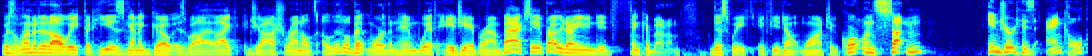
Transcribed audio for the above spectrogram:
was limited all week, but he is going to go as well. I like Josh Reynolds a little bit more than him with AJ Brown back, so you probably don't even need to think about him this week if you don't want to. Courtland Sutton injured his ankle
